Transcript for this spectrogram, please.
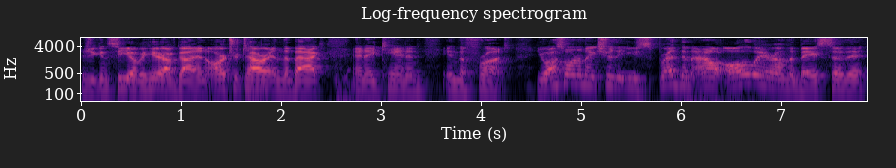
As you can see over here, I've got an archer tower in the back and a cannon in the front. You also want to make sure that you spread them out all the way around the base so that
